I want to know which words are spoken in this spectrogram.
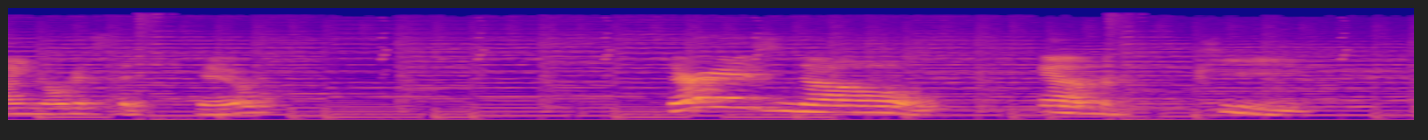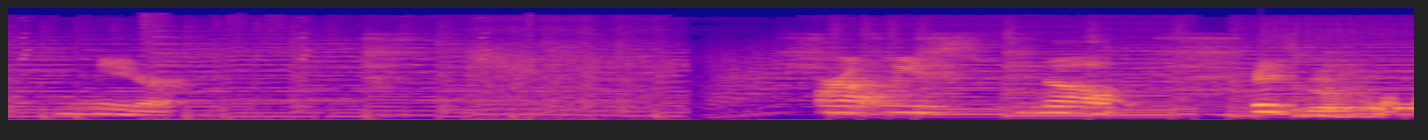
I noticed it too, there is no MP meter. Or at least no visible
